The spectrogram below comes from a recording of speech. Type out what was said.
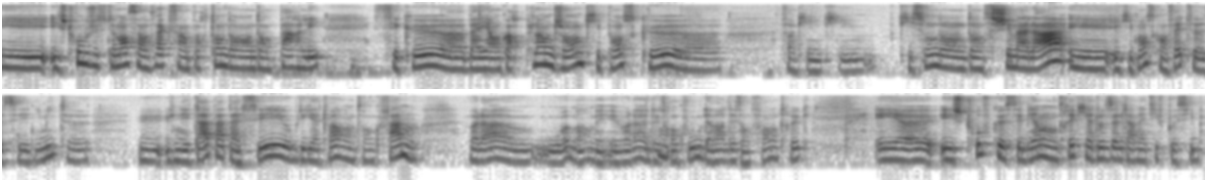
Et, et je trouve justement, c'est en ça que c'est important d'en parler. C'est que euh, bah, y a encore plein de gens qui pensent que. euh, Enfin, qui, qui, qui sont dans, dans ce schéma-là et, et qui pensent qu'en fait, euh, c'est limite euh, une étape à passer obligatoire en tant que femme. Voilà, ou homme, hein, mais voilà, d'être en couple, d'avoir des enfants, un truc. Et, et je trouve que c'est bien de montrer qu'il y a d'autres alternatives possibles,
